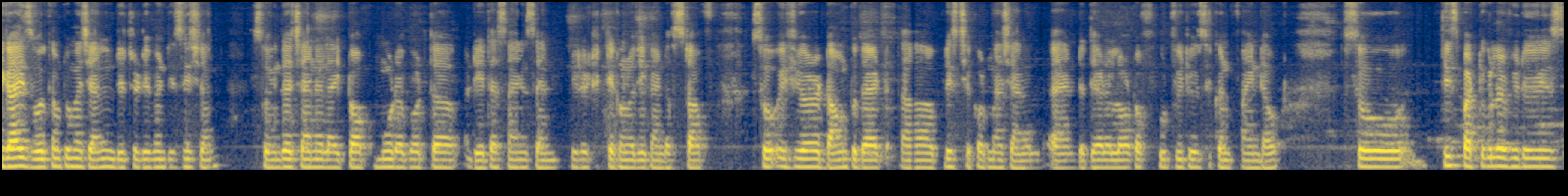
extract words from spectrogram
guys, welcome to my channel Data Driven Decision. So in the channel I talk more about the data science and related technology kind of stuff. So if you are down to that, uh, please check out my channel and there are a lot of good videos you can find out. So this particular video is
